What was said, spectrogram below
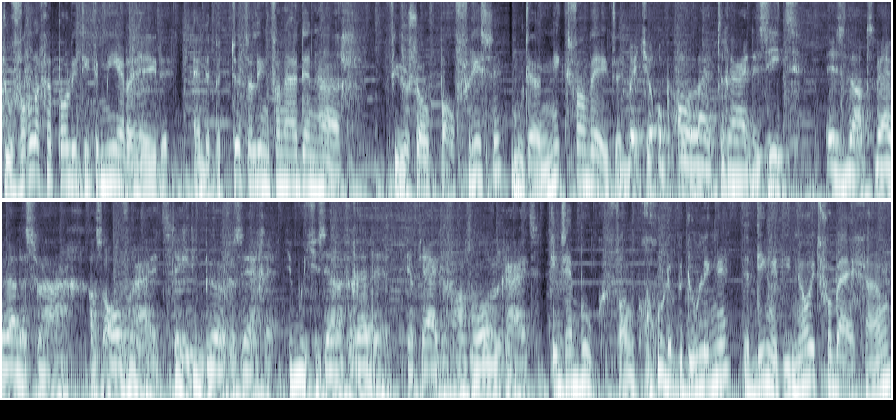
Toevallige politieke meerderheden en de betutteling vanuit Den Haag. Filosoof Paul Frisse moet er niks van weten. Wat je op allerlei terreinen ziet, is dat wij weliswaar als overheid tegen die burger zeggen... je moet jezelf redden, je hebt eigen verantwoordelijkheid. In zijn boek Van Goede Bedoelingen, de dingen die nooit voorbij gaan...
